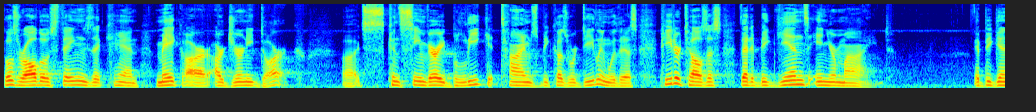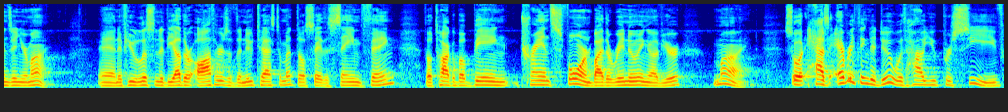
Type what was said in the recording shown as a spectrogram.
Those are all those things that can make our, our journey dark. Uh, it can seem very bleak at times because we're dealing with this. Peter tells us that it begins in your mind. It begins in your mind. And if you listen to the other authors of the New Testament, they'll say the same thing. They'll talk about being transformed by the renewing of your mind. So it has everything to do with how you perceive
